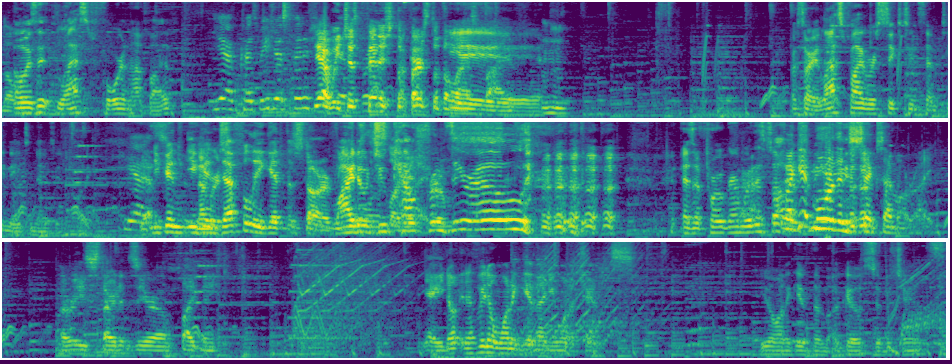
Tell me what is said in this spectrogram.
No. Oh, is it last four and not five? Yeah, because we just finished. Yeah, we just round. finished the first of the yeah, last yeah, yeah, five. yeah, yeah. Mhm. Oh, sorry, last five were 16, 17, 18, 19. Like, Yeah. Yes. You can you Numbers. can definitely get the star. if why just don't you count from zero? As a programmer, this So if I get more than six, I'm alright. Arrays, start at zero. Fight me. Yeah, you don't definitely don't want to give anyone a chance. you don't want to give them a ghost of a chance.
